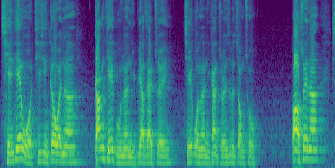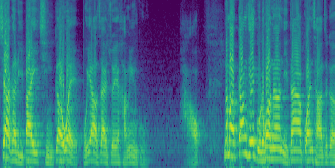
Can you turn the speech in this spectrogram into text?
前天我提醒各位呢，钢铁股呢，你不要再追，结果呢，你看昨天是不是重挫啊？所以呢，下个礼拜一，请各位不要再追航运股。好，那么钢铁股的话呢，你大家观察这个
